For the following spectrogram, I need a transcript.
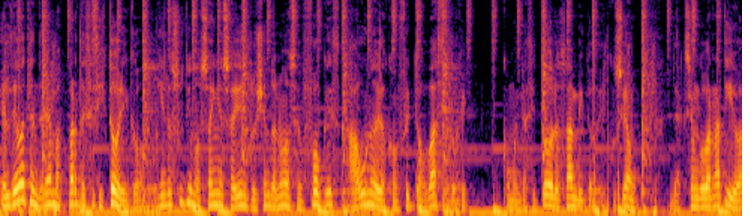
El debate entre ambas partes es histórico y en los últimos años ha ido incluyendo nuevos enfoques a uno de los conflictos básicos que, como en casi todos los ámbitos de discusión de acción gobernativa,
